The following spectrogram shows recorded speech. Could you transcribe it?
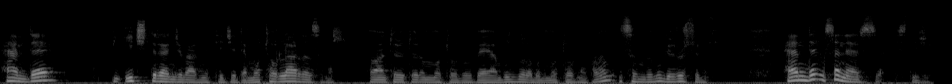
hem de bir iç direnci var neticede. Motorlar da ısınır. Vantilatörün motoru veya buzdolabının motorunun falan ısındığını görürsünüz. Hem de ısı enerjisi isteyecek.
